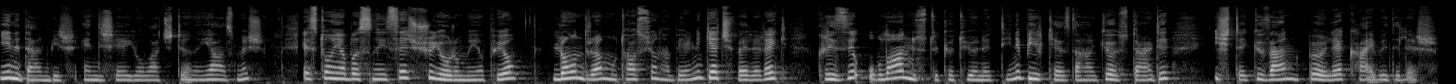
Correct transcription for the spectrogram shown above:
yeniden bir endişeye yol açtığını yazmış. Estonya basını ise şu yorumu yapıyor. Londra mutasyon haberini geç vererek krizi olağanüstü kötü yönettiğini bir kez daha gösterdi. İşte güven böyle kaybedilir.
